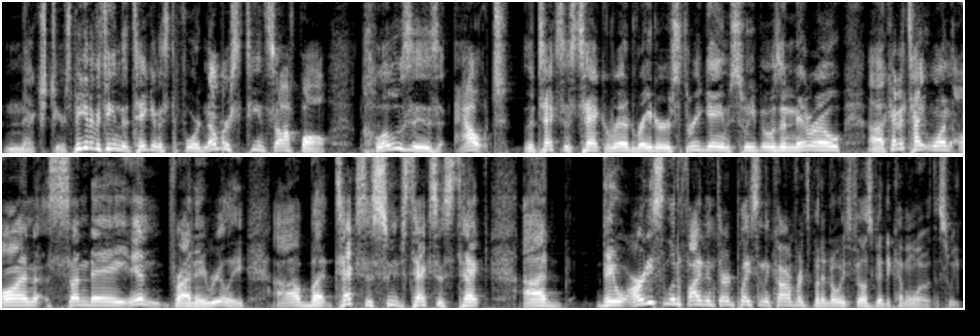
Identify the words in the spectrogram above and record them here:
next year. Speaking of a team that's taking a step forward, number 16 softball closes out the Texas Tech Red Raiders three game sweep. It was a narrow, uh, kind of tight one on Sunday and Friday, really. Uh, but Texas sweeps Texas Tech. Uh, they were already solidified in third place in the conference, but it always feels good to come away with a sweep.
